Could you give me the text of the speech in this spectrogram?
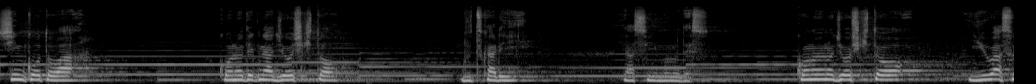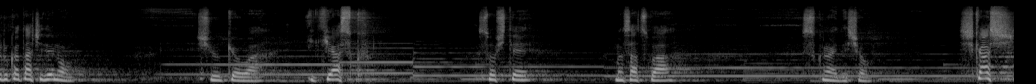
信仰とはこの的な常識とぶつかりやすいものです。この世の常識と融和する形での宗教は生きやすくそして摩擦は少ないでしょう。しかし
